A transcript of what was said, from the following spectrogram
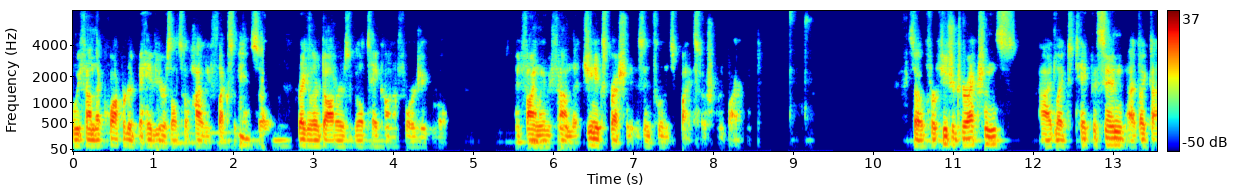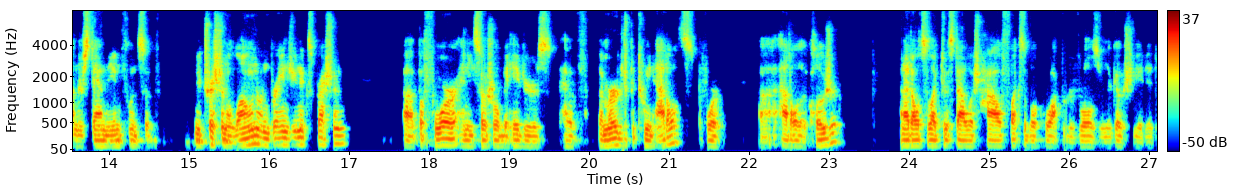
we found that cooperative behavior is also highly flexible. So regular daughters will take on a foraging role. And finally, we found that gene expression is influenced by social environment. So for future directions, I'd like to take this in. I'd like to understand the influence of nutrition alone on brain gene expression uh, before any social behaviors have emerged between adults, before uh, adult closure. And I'd also like to establish how flexible cooperative roles are negotiated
